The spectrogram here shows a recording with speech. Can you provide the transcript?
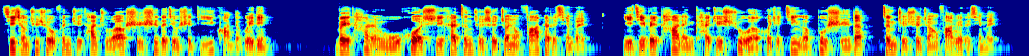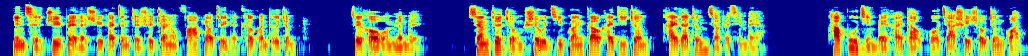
西城区税务分局它主要实施的就是第一款的规定，为他人无货虚开增值税专用发票的行为，以及为他人开具数额或者金额不实的增值税专用发票的行为。因此，具备了虚开增值税专用发票罪的客观特征。最后，我们认为，像这种税务机关高开低征、开大征小的行为啊，它不仅危害到国家税收征管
